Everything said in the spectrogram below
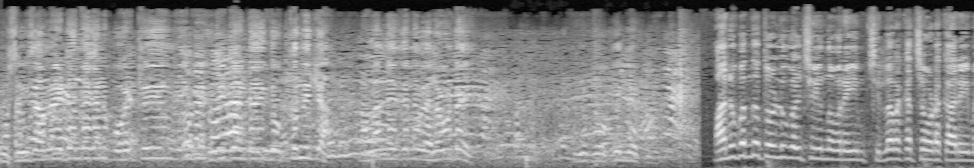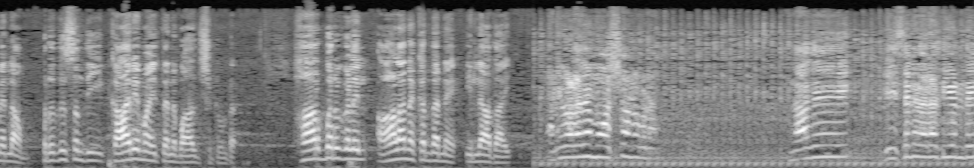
വിഷു സമയമായിട്ട് എന്തൊക്കെ പോയിട്ട് മീൻ കിട്ടിയിട്ടുണ്ട് ഇത് ഒക്കുന്നില്ല. മണ്ണെണ്ണ ഇതിന്റെ വില കൊണ്ടേ. അങ്ങനെ പോക്കില്ല ഇപ്പൊ. അനുബന്ധ തൊഴിലുകൾ ചെയ്യുന്നവരെയും ചില്ലറ കച്ചവടക്കാരെയും എല്ലാം പ്രതിസന്ധി കാര്യമായി തന്നെ ബാധിച്ചിട്ടുണ്ട്. ഹാർബറുകളിൽ ആളനക്കം തന്നെ ഇല്ലാതായി. പണി വളരെ മോശമാണ് ഇവിടെ. ഒന്നാമത് ഡീസലിന് വില അധികമുണ്ട്.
